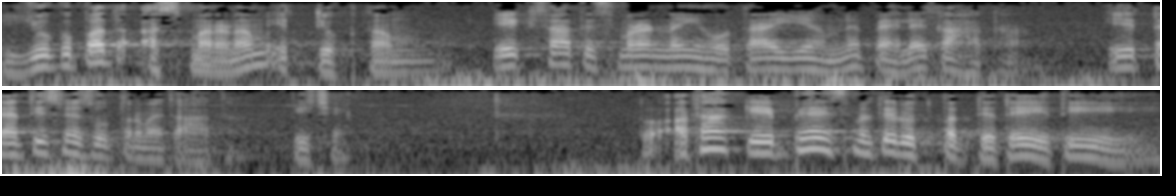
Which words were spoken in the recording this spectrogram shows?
युगपद स्मरणम इत्युक्तम। एक साथ स्मरण नहीं होता है, ये हमने पहले कहा था। ये तैतीसवें सूत्र में कहा था, पीछे। तो अथ केभ्य स्मृति उत्पत्ति इति।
